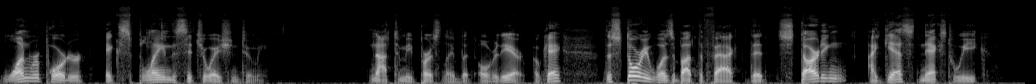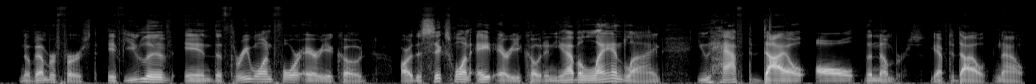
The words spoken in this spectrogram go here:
one reporter explained the situation to me. Not to me personally, but over the air, okay? The story was about the fact that starting, I guess, next week, November 1st, if you live in the 314 area code or the 618 area code and you have a landline, you have to dial all the numbers. You have to dial now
